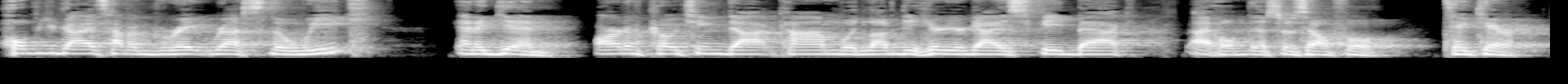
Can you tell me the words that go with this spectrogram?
Hope you guys have a great rest of the week. And again, artofcoaching.com would love to hear your guys' feedback. I hope this was helpful. Take care.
